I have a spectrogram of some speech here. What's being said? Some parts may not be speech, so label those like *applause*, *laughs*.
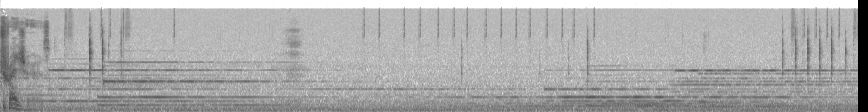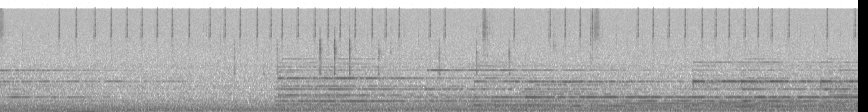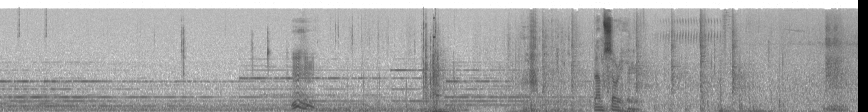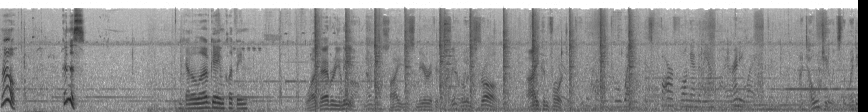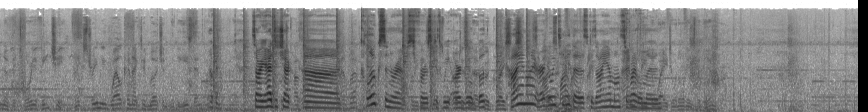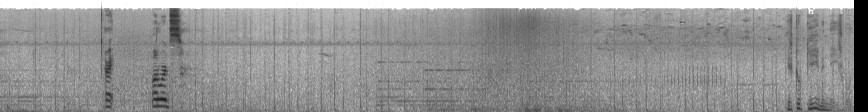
treasures. I'm sorry. Wow. goodness. You gotta love game clipping. Whatever you need. Buy smear if it's simple and strong. I can forge it. You've been going to a wedding at this far-flung end of the Empire anyway. I told you it's the wedding of Vittoria Vici, an extremely well-connected merchant with the East Empire. Okay. Sorry, I had to check uh, cloaks and wraps first because we are going. Both Kai and I are going to do those because I am on survival mode. All right, onwards. There's good game in these woods.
